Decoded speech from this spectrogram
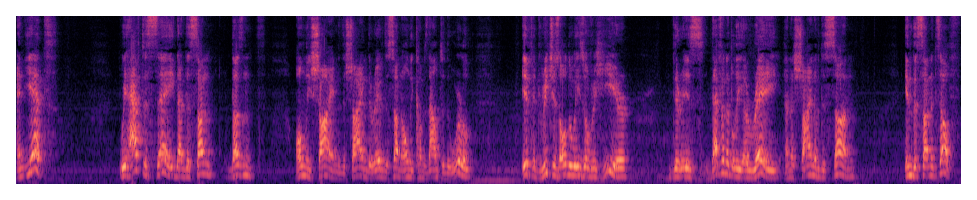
And yet, we have to say that the sun doesn't only shine, the shine, the ray of the sun only comes down to the world. If it reaches all the ways over here, there is definitely a ray and a shine of the sun in the sun itself.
